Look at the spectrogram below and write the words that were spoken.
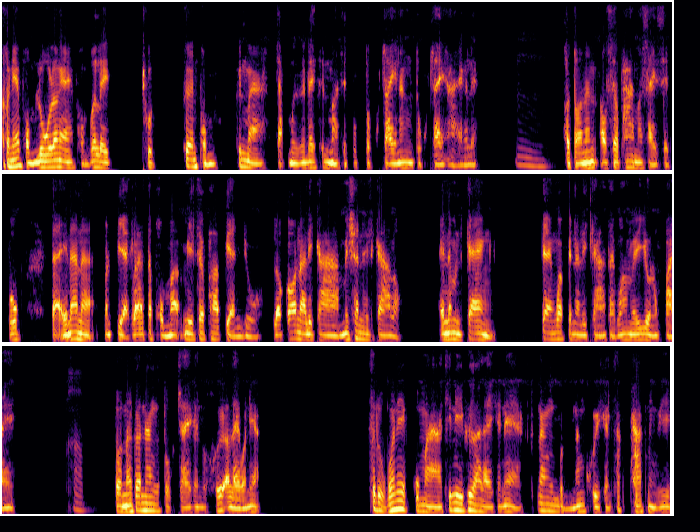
คราวเนี้ยผมรู้แล้วไง ผมก็เลยฉุดเพื่อนผม ขึ้นมา จับมือกันได้ขึ้นมาเสร็จปุ๊บตกใจนั่งตกใจหายกันเลยอืมพอตอนนั้นเอาเสื้อผ้ามาใส่เสร็จปุ๊บ แต่ไอ้นั่นอะมันเปียกแล้ว แต่ผมอะมีเสื้อผ้าเปลี่ยนอยู่ แล้วก็นาฬิกาไม่ใช่นาฬิกาหรอกไอ้นั่นมันแกล้ง แกล้งว่าเป็นนาฬิกาแต่ว่าไม่ได้โยนลงไป ครับ ตอนนั้นก็นั่งตกใจกันว่าเฮ้ยอะไรวะเนี่ย สรุปว่าเนี่ยกูมาที่นี่เพื่ออะไรกันแน่ นั่งบ่นนั่งคุยกันสักพักหนึ่งพี่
